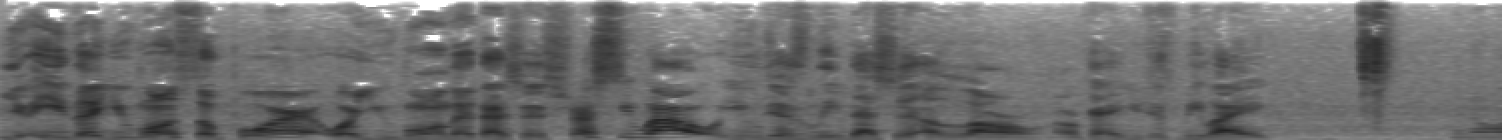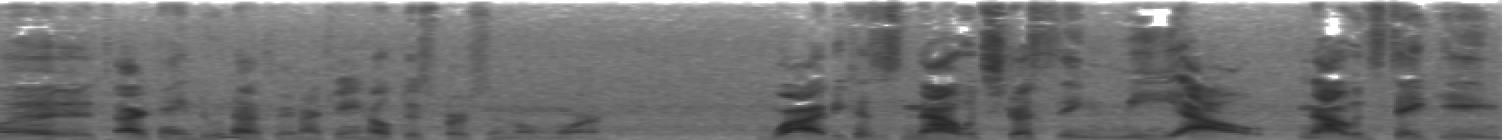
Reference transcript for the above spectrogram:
You either you gonna support or you gonna let that shit stress you out or you just leave that shit alone. Okay, you just be like, you know what? I can't do nothing. I can't help this person no more. Why? Because now it's stressing me out. Now it's taking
